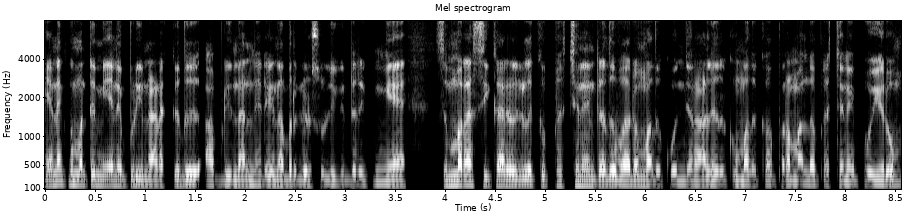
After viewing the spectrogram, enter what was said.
எனக்கு மட்டும் ஏன் இப்படி நடக்குது? அப்படின்னு தான் நிறைய நபர்கள் சொல்லிக்கிட்டு இருக்கீங்க. சிம்ம ராசிக்காரர்களுக்கு பிரச்சனைன்றது வரும். அது கொஞ்ச நாள் இருக்கும். அதுக்கப்புறம் அந்த பிரச்சனை போயிடும்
